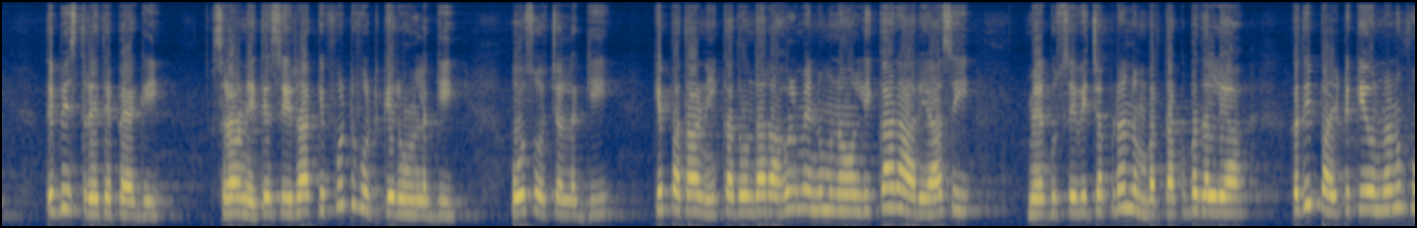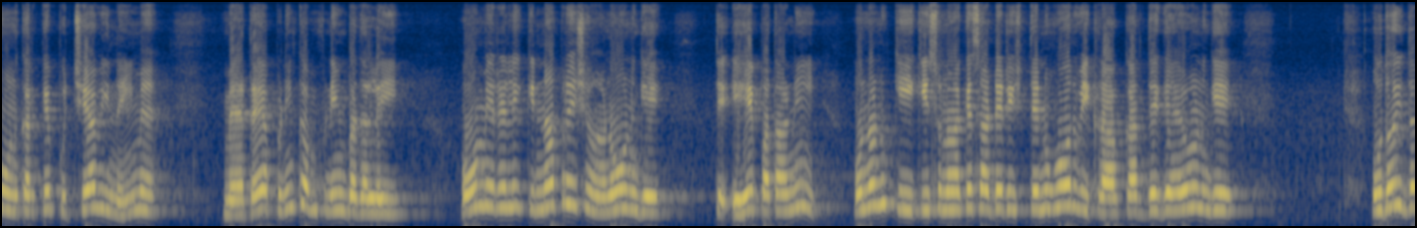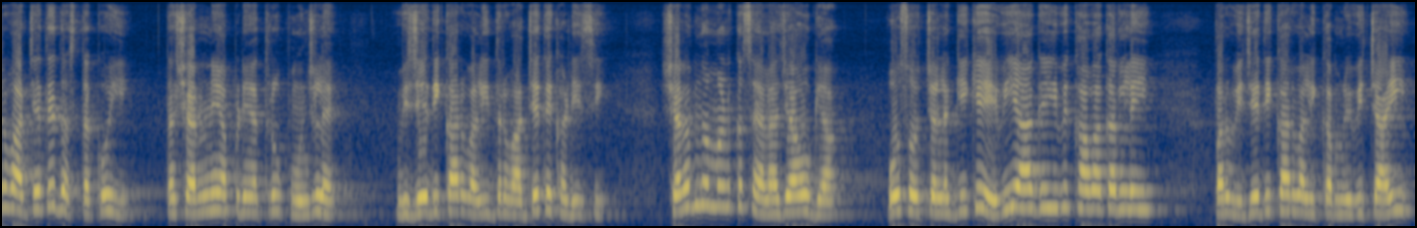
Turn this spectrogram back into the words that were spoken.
ਤੇ ਬਿਸਤਰੇ ਤੇ ਪੈ ਗਈ। ਸਰਾਣੇ ਤੇ ਸਿਰ ਰੱਖ ਕੇ ਫੁੱਟ-ਫੁੱਟ ਕੇ ਰੋਣ ਲੱਗੀ। ਉਹ ਸੋਚਣ ਲੱਗੀ ਕਿ ਪਤਾ ਨਹੀਂ ਕਦੋਂ ਦਾ ਰਾਹੁਲ ਮੈਨੂੰ ਮਨਾਉਣ ਲਈ ਘਰ ਆ ਰਿਹਾ ਸੀ। ਮੈਂ ਗੁੱਸੇ ਵਿੱਚ ਆਪਣਾ ਨੰਬਰ ਤੱਕ ਬਦਲ ਲਿਆ। ਕਦੀ ਪਲਟ ਕੇ ਉਹਨਾਂ ਨੂੰ ਫੋਨ ਕਰਕੇ ਪੁੱਛਿਆ ਵੀ ਨਹੀਂ ਮੈਂ। ਮੈਂ ਤਾਂ ਆਪਣੀ ਕੰਪਨੀ ਬਦਲ ਲਈ। ਉਹ ਮੇਰੇ ਲਈ ਕਿੰਨਾ ਪਰੇਸ਼ਾਨ ਹੋਣਗੇ। ਤੇ ਇਹ ਪਤਾ ਨਹੀਂ ਉਹਨਾਂ ਨੂੰ ਕੀ ਕੀ ਸੁਣਾ ਕੇ ਸਾਡੇ ਰਿਸ਼ਤੇ ਨੂੰ ਹੋਰ ਵੀ ਖਰਾਬ ਕਰਦੇ ਗਏ ਹੋਣਗੇ। ਉਦੋਂ ਹੀ ਦਰਵਾਜ਼ੇ ਤੇ ਦਸਤਕ ਹੋਈ, ਤਾਂ ਸ਼ਰਨ ਨੇ ਆਪਣੇ ਅਥਰੂ ਪੂੰਝ ਲਏ। ਵਿਜੇ ਦੀ ਘਰ ਵਾਲੀ ਦਰਵਾਜ਼ੇ ਤੇ ਖੜੀ ਸੀ। ਸ਼ਰਨ ਦਾ ਮਨ ਕਸੈਲਾ ਜਾ ਹੋ ਗਿਆ। ਉਹ ਸੋਚਣ ਲੱਗੀ ਕਿ ਇਹ ਵੀ ਆ ਗਈ ਵਿਖਾਵਾ ਕਰਨ ਲਈ। ਪਰ ਵਿਜੇ ਦੀ ਘਰ ਵਾਲੀ ਕਮਰੇ ਵਿੱਚ ਆਈ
